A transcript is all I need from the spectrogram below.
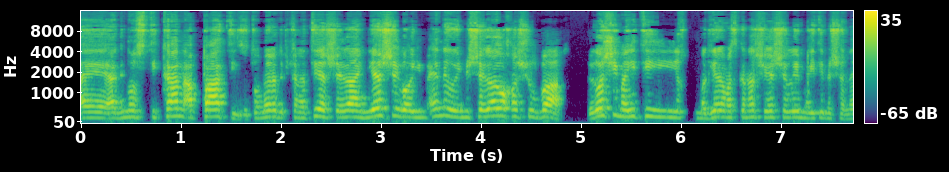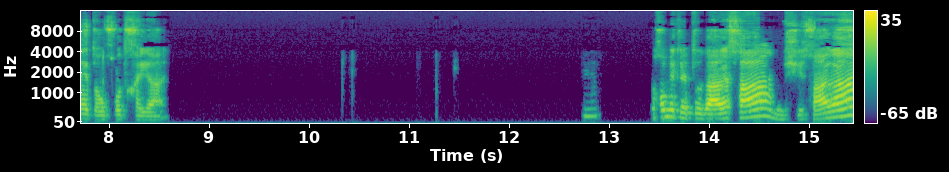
אה, אגנוסטיקן אפאתי. זאת אומרת, מבחינתי השאלה אם יש אלוהים, אין אלוהים, היא שאלה לא חשובה. ולא שאם הייתי מגיע למסקנה שיש אלוהים, הייתי משנה את אורחות חיי. בכל מקרה, תודה לך, נמשיך הלאה.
